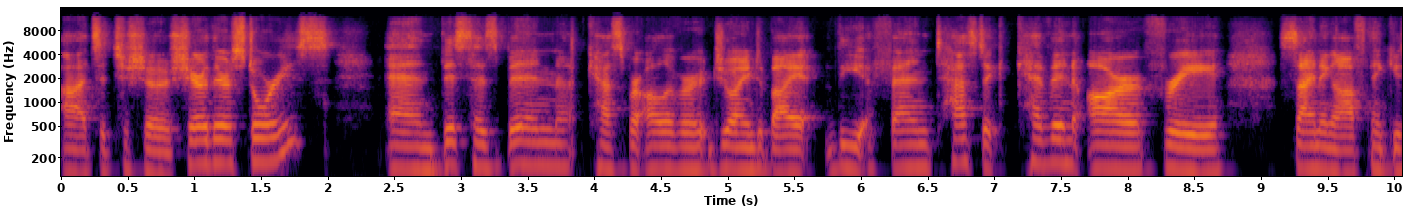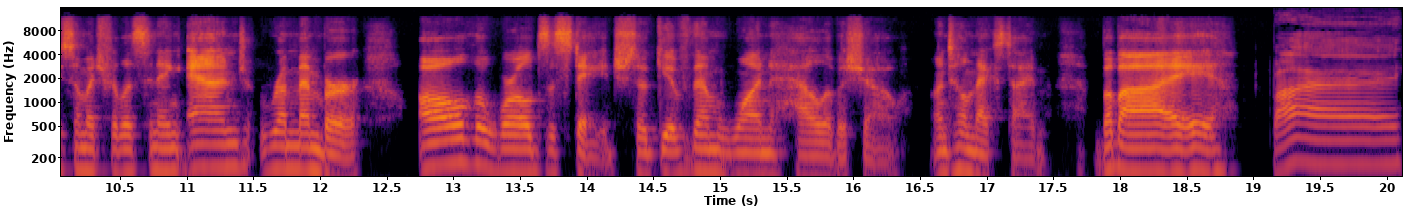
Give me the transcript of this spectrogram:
uh, to to share their stories and this has been Casper Oliver, joined by the fantastic Kevin R. Free, signing off. Thank you so much for listening. And remember, all the world's a stage, so give them one hell of a show. Until next time, bye-bye. Bye.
